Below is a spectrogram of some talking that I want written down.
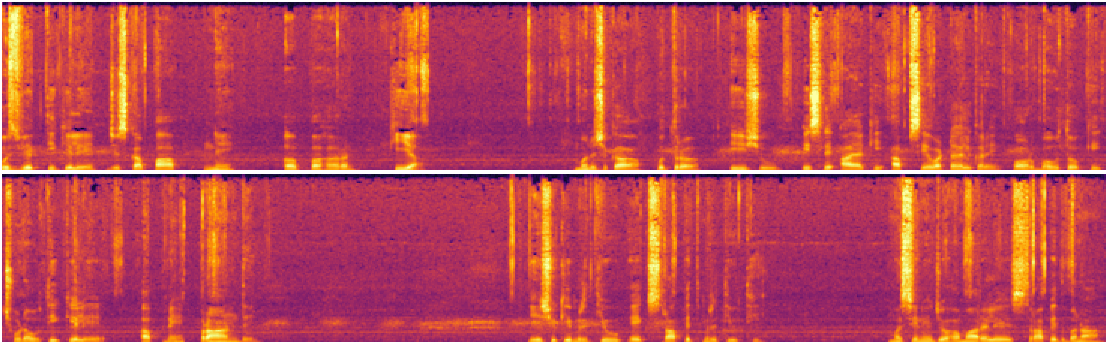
उस व्यक्ति के लिए जिसका पाप ने अपहरण किया। मनुष्य का पुत्र यीशु इसलिए आया कि आप सेवा टहल करें और बहुतों की छुड़ौती के लिए अपने प्राण दें। यीशु की मृत्यु एक श्रापित मृत्यु थी। मसीह ने जो हमारे लिए श्रापित बना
